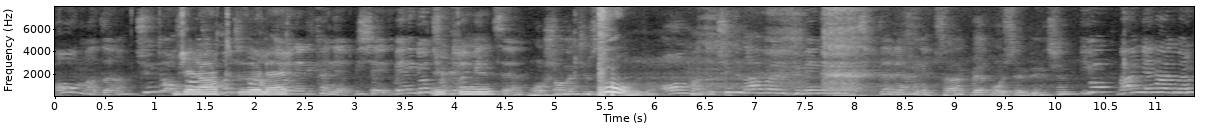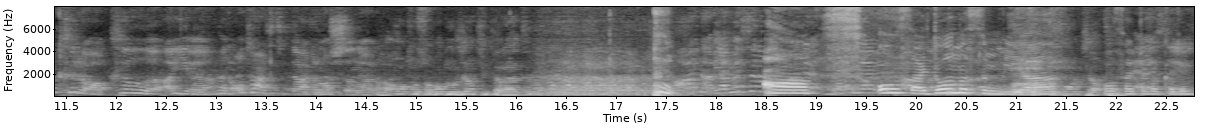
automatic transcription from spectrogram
o Gerard yönelik hani bir şey. Beni götürdü Brooklyn. ve kimse Puh. Olmadı. Çünkü daha böyle güvenilir tipleri hani. Sen bad boy sevdiğin için Yok ben genelde böyle kro, kıllı, ayı hani o tarz tiplerden hoşlanıyorum. tam otosopa duracak tipler hayatım. Aynen. Ya mesela Aa, böyle Offside olmasın bir ya. Offside'e bakalım.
